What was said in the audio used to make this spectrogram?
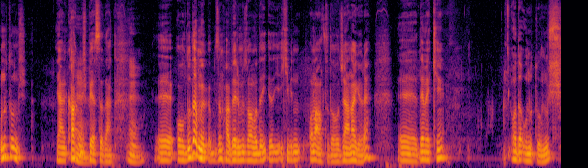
Unutulmuş. Yani kalkmış Evet. piyasadan. Evet. Ee, oldu da mı bizim haberimiz olmadı 2016'da olacağına göre. Ee, demek ki o da unutulmuş.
